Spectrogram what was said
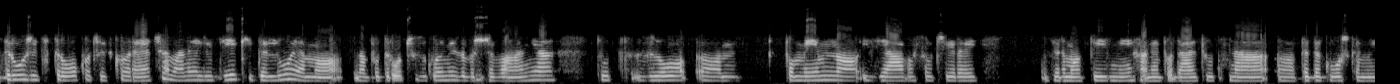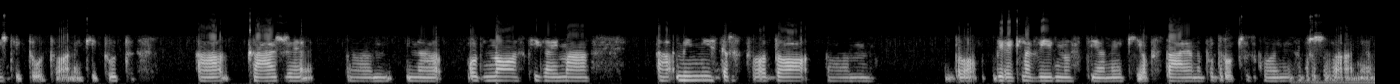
združiti stroko, če tako rečem, ne? ljudje, ki delujemo na področju vzgojnega izobraževanja, tudi zelo um, pomembno izjavo so včeraj oziroma v teh dneh ne podali tudi na uh, pedagoškem inštitutu, ne, ki tudi uh, kaže um, na odnos, ki ga ima uh, ministrstvo do, um, do, bi rekla, vednosti, ne, ki obstaja na področju vzgojnega izobraževanja.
